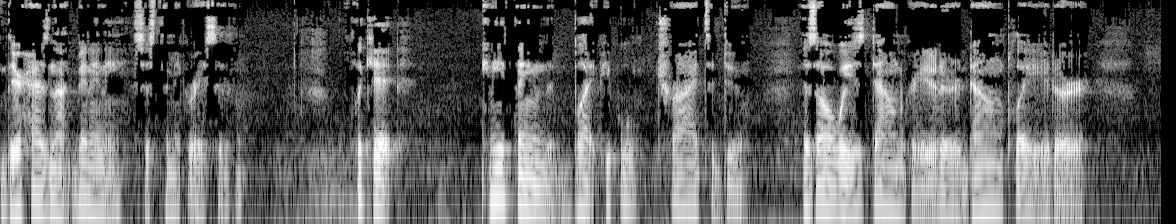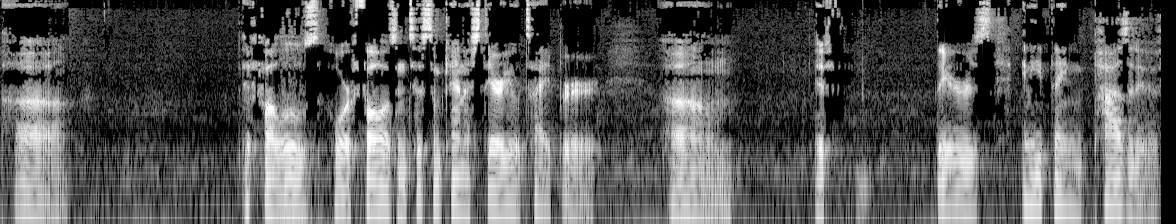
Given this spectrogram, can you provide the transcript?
there has not been any systemic racism. Look at anything that black people try to do is always downgraded or downplayed or uh, it follows or falls into some kind of stereotype or um, if there's anything positive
